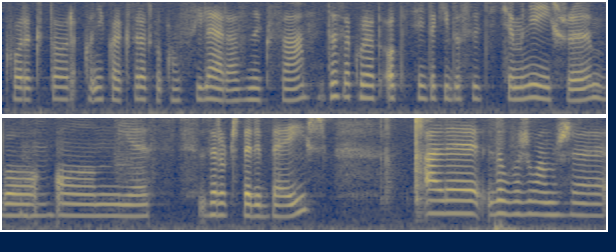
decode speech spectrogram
korektora, ko- nie korektora, tylko concealera z NYXa. To jest akurat odcień taki dosyć ciemniejszy, bo Mhm. on jest 04 beige, ale zauważyłam, że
